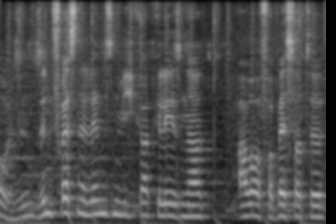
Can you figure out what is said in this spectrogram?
Oh, sind, sind fressende Linsen, wie ich gerade gelesen habe, aber verbesserte.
